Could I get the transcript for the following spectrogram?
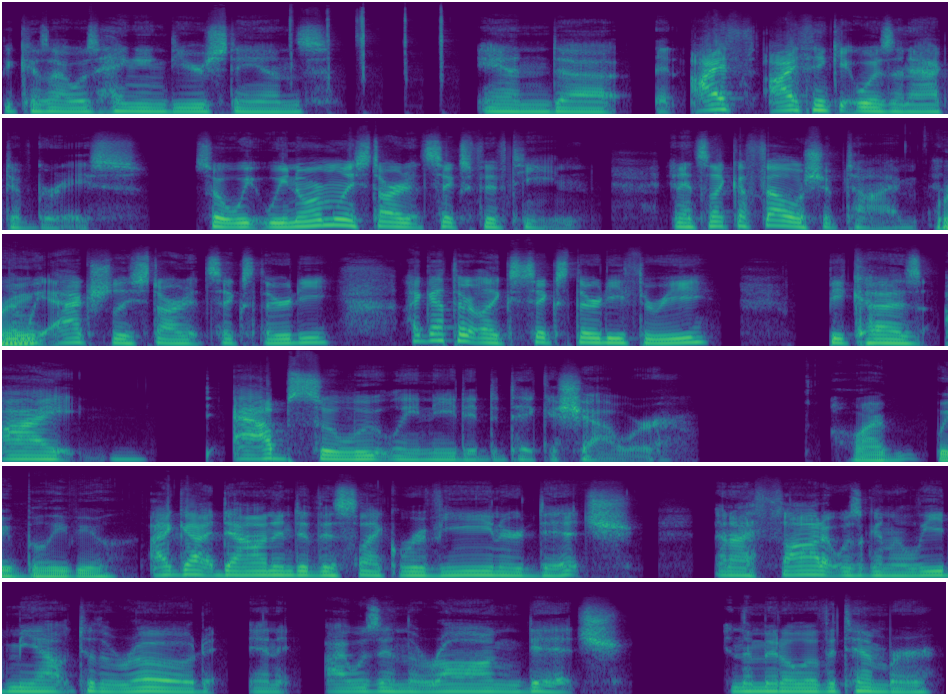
because I was hanging deer stands. And, uh, and I, th- I think it was an act of grace. So we, we normally start at 615 and it's like a fellowship time. And then Right. we actually start at 630. I got there at like 633 because I absolutely needed to take a shower. Oh, I we believe you. I got down into this like ravine or ditch and I thought it was going to lead me out to the road and I was in the wrong ditch in the middle of the timber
